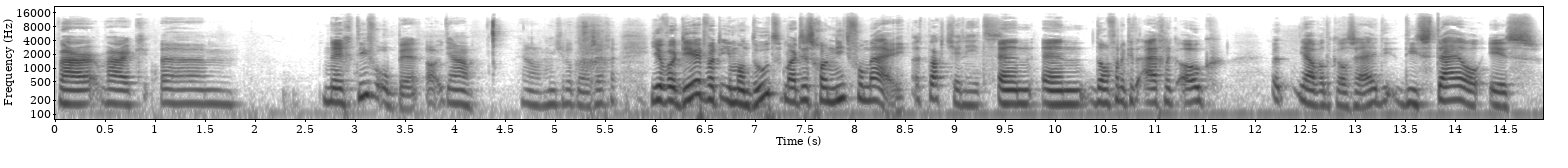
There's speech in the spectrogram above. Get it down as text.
waar, waar ik ehm, negatief op ben. Oh, ja, ja, hoe moet je dat nou zeggen? Je waardeert wat iemand doet, maar het is gewoon niet voor mij. Het pakt je niet. En, en dan vond ik het eigenlijk ook, het, ja, wat ik al zei, die, die stijl is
